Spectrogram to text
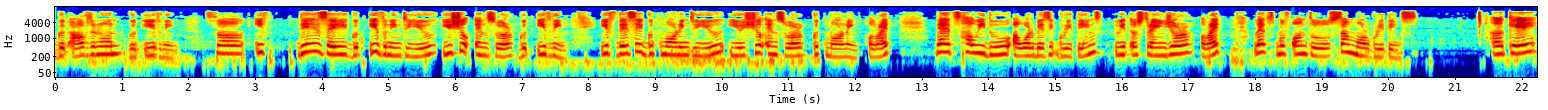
Good afternoon, good evening. So if they say good evening to you, you should answer good evening. If they say good morning to you, you should answer good morning. Alright? That's how we do our basic greetings with a stranger. Alright? Let's move on to some more greetings. Okay.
